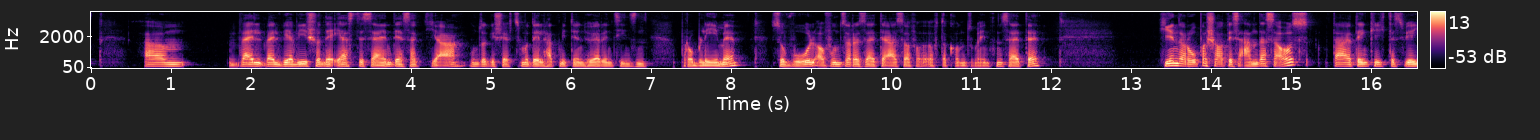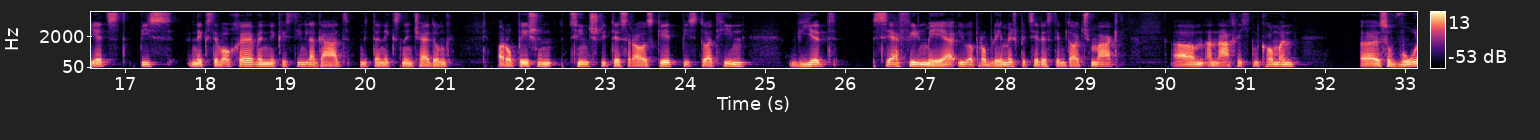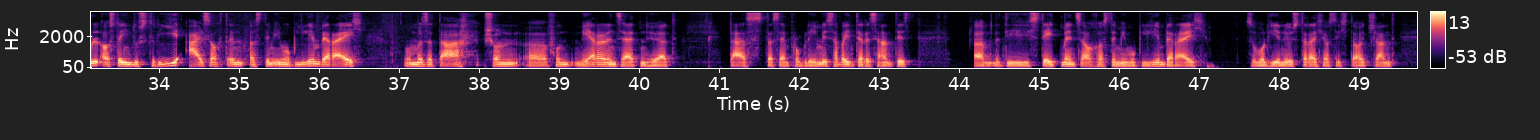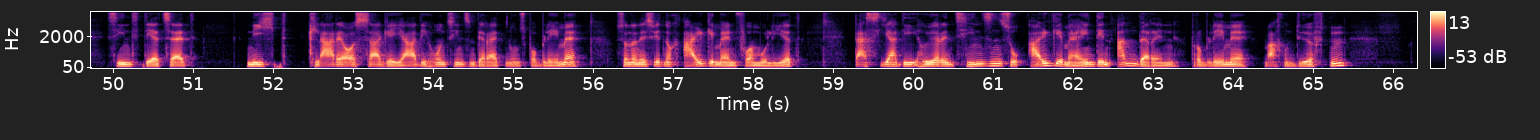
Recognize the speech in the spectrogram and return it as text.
ähm, weil, weil wer will schon der Erste sein, der sagt, ja, unser Geschäftsmodell hat mit den höheren Zinsen Probleme, sowohl auf unserer Seite als auch auf der Konsumentenseite. Hier in Europa schaut es anders aus. Da denke ich, dass wir jetzt bis nächste Woche, wenn Christine Lagarde mit der nächsten Entscheidung europäischen Zinsschrittes rausgeht, bis dorthin wird sehr viel mehr über Probleme, speziell aus dem deutschen Markt, ähm, an Nachrichten kommen, äh, sowohl aus der Industrie als auch aus dem Immobilienbereich, wo man also da schon äh, von mehreren Seiten hört, dass das ein Problem ist. Aber interessant ist, ähm, die Statements auch aus dem Immobilienbereich, sowohl hier in Österreich als auch in Deutschland, sind derzeit nicht klare Aussage, ja, die hohen Zinsen bereiten uns Probleme, sondern es wird noch allgemein formuliert, dass ja die höheren Zinsen so allgemein den anderen Probleme machen dürften.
